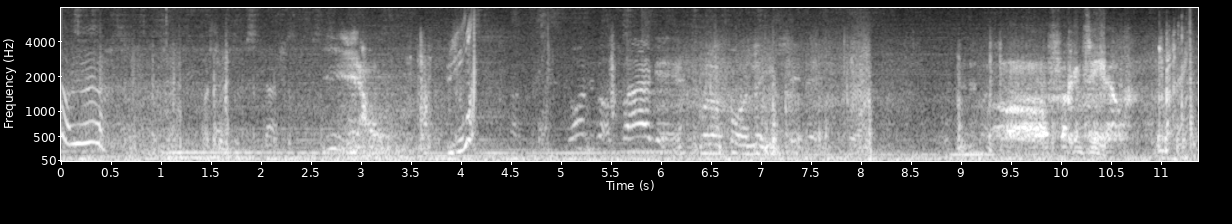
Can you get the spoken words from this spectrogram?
Oh, yeah. What's it? Yeah. Why have you got a bag here? Well, I thought I'd let you sit there. Oh, fucking deal.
